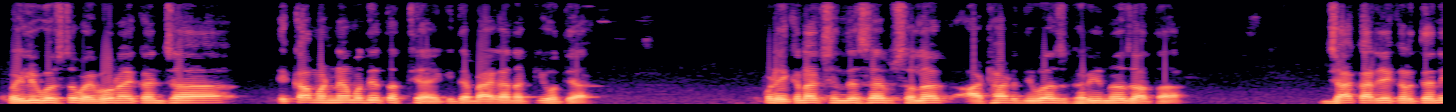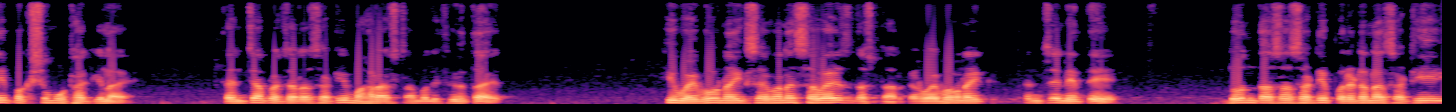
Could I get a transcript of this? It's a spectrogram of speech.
पहिली गोष्ट वैभव नायकांच्या एका म्हणण्यामध्ये तथ्य आहे की त्या बॅगा नक्की होत्या. पण एकनाथ शिंदेसाहेब सलग आठ आठ दिवस घरी न जाता ज्या कार्यकर्त्यांनी पक्ष मोठा केला आहे त्यांच्या प्रचारासाठी महाराष्ट्रामध्ये फिरतायत. ही वैभव नाईक साहेबांना सवयच नसणार कारण वैभव नाईक त्यांचे नेते दोन तासासाठी पर्यटनासाठी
